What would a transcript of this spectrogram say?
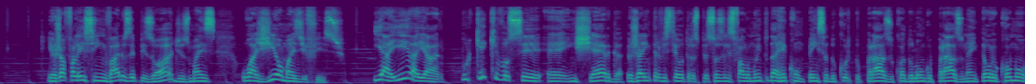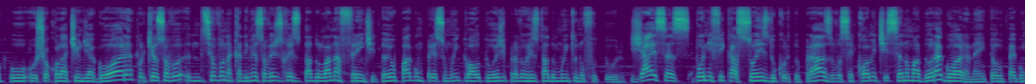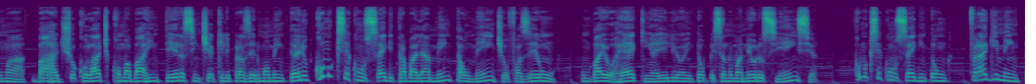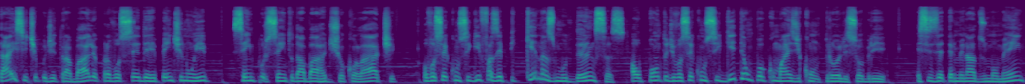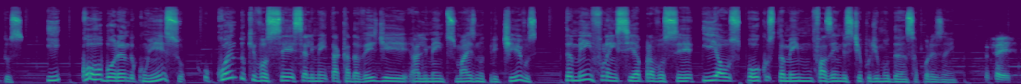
E eu já falei isso em vários episódios, mas o agir é o mais difícil. E aí, Ayar, por que que você é, enxerga? Eu já entrevistei outras pessoas, eles falam muito da recompensa do curto prazo com a do longo prazo, né? Então eu como o, o chocolatinho de agora, porque eu só vou, se eu vou na academia, eu só vejo o resultado lá na frente. Então eu pago um preço muito alto hoje para ver o resultado muito no futuro. Já essas bonificações do curto prazo, você come tiçando uma dor agora, né? Então eu pego uma barra de chocolate, como a barra inteira, sentir aquele prazer momentâneo. Como que você consegue trabalhar mentalmente ou fazer um, um biohacking aí, ou então pensando numa neurociência, como que você consegue, então, fragmentar esse tipo de trabalho para você, de repente, não ir 100% da barra de chocolate, ou você conseguir fazer pequenas mudanças ao ponto de você conseguir ter um pouco mais de controle sobre esses determinados momentos? E corroborando com isso, o quanto que você se alimentar cada vez de alimentos mais nutritivos também influencia para você ir aos poucos também fazendo esse tipo de mudança, por exemplo? Perfeito.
